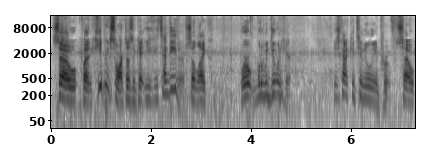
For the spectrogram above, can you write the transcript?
So, but keeping smart doesn't get you contend either. So, like, we're, what are we doing here? You just got to continually improve. So,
